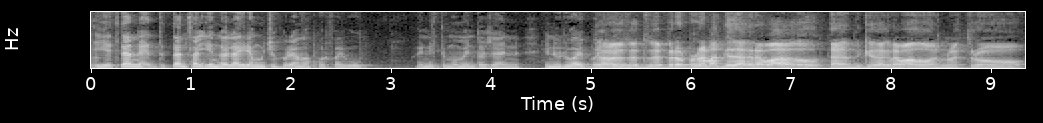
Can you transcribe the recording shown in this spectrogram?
Y están, están saliendo al aire muchos programas por Facebook en este momento ya en, en Uruguay. por Claro, ejemplo. entonces, pero el programa queda grabado, queda grabado en nuestro...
